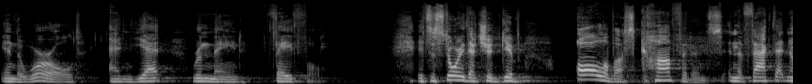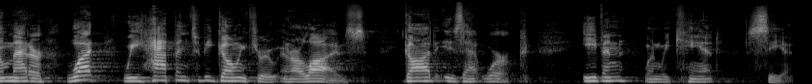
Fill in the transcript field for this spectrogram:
in the world and yet remained faithful. It's a story that should give all of us confidence in the fact that no matter what we happen to be going through in our lives, God is at work, even when we can't see it.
